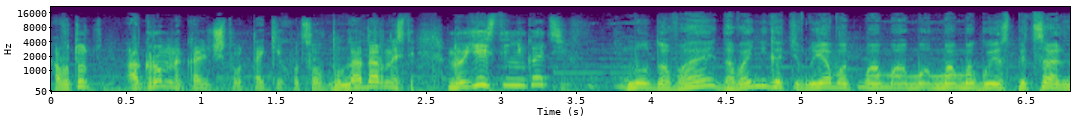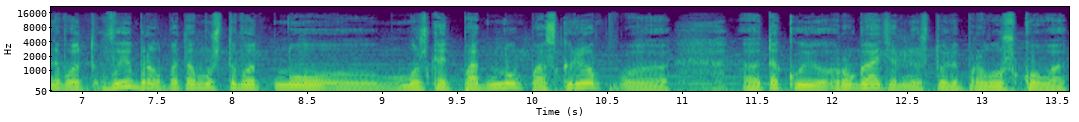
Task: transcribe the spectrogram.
А вот тут огромное количество вот таких вот слов благодарности. Но есть и негатив. Ну, давай, давай негатив. Ну, я вот могу, я специально вот выбрал, потому что вот, ну, можно сказать, по дну поскреб э, э, такую ругательную, что ли, про Лужкова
